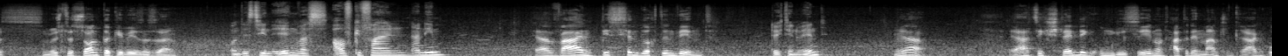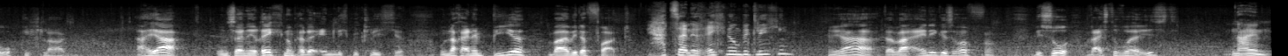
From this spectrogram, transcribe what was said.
Es müsste Sonntag gewesen sein. Und ist Ihnen irgendwas aufgefallen an ihm? Er war ein bisschen durch den Wind. Durch den Wind? Ja. Er hat sich ständig umgesehen und hatte den Mantelkragen hochgeschlagen. Ach ja, und seine Rechnung hat er endlich beglichen. Und nach einem Bier war er wieder fort. Er hat seine Rechnung beglichen? Ja, da war einiges offen. Wieso? Weißt du, wo er ist? Nein.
